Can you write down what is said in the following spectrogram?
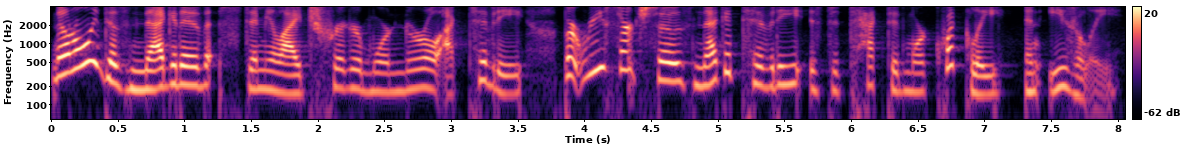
Not only does negative stimuli trigger more neural activity, but research shows negativity is detected more quickly and easily.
